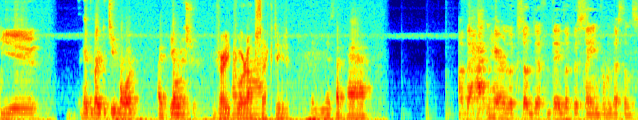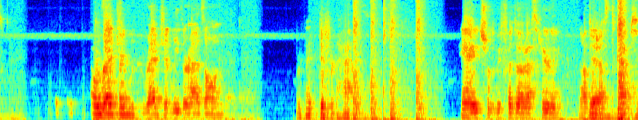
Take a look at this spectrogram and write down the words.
You. hate to break it to you, boy. I You have an issue. Very poor a hat. OPSEC, dude. you just had hair. Uh, the hat and hair look so different. They look the same from a distance. Oh, Red should, red should leave their hats on. What about different hats? Yeah, it should be fedoras, really, not Yeah. just caps.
